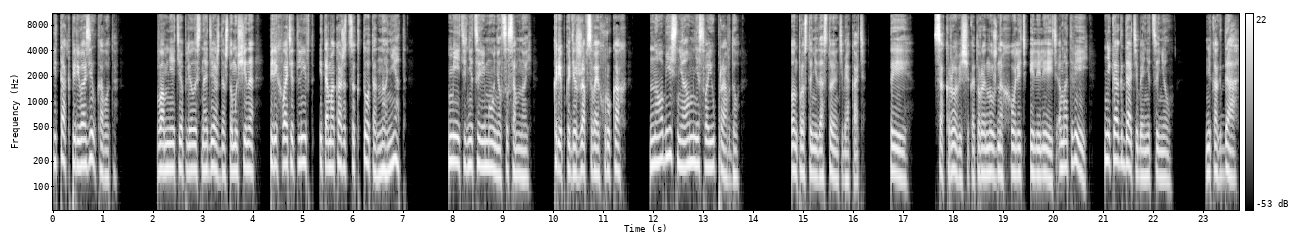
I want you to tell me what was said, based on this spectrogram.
и так перевозил кого-то. Во мне теплилась надежда, что мужчина перехватит лифт, и там окажется кто-то, но нет. Митя не церемонился со мной, крепко держа в своих руках, но объяснял мне свою правду. Он просто недостоин тебя, Кать. Ты — сокровище, которое нужно холить или лелеять, а Матвей никогда тебя не ценил. Никогда.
